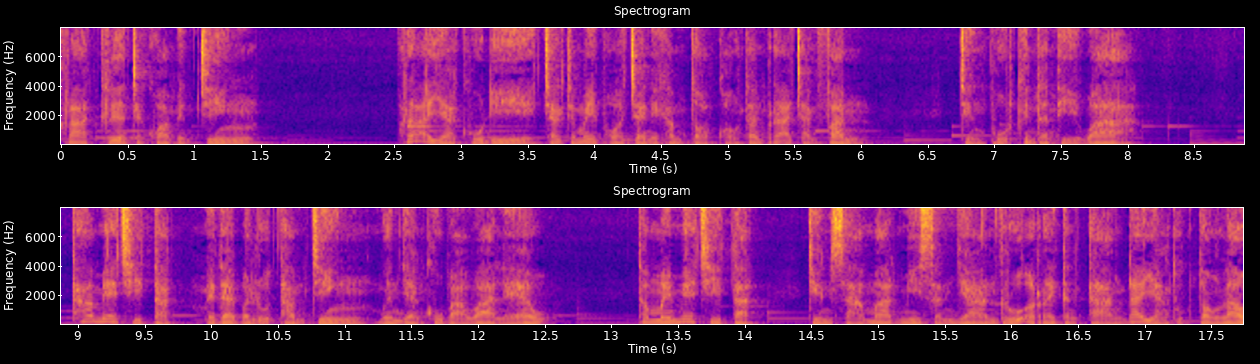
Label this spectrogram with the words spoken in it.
คลาดเคลื่อนจากความเป็นจริง พระอาญาคูดีชักจะไม่พอใจในคำตอบของท่านพระอาจารย์ฟัน จึงพูดขึ้นทันทีว่า ถ้าแม่ชีตัดไม่ได้บรรลุธรรมจริง เหมือนอย่างครูบาว่าแล้วทำไมแม่ชีตัดจึงสามารถมีสัญญาณรู้อะไรต่างๆ ได้อย่างถูกต้องเล่า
